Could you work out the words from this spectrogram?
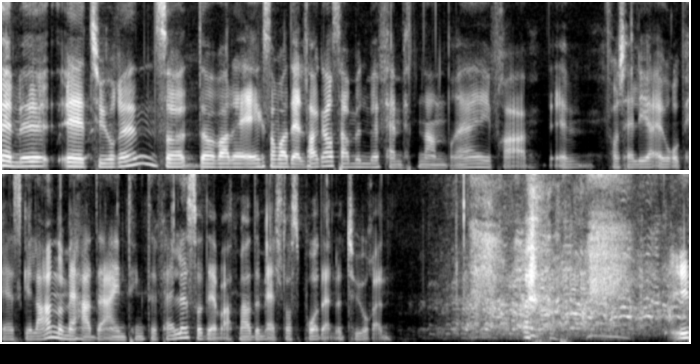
Denne eh, turen, så da var det jeg som var deltaker, sammen med 15 andre fra eh, forskjellige europeiske land. Og vi hadde én ting til felles, og det var at vi hadde meldt oss på denne turen. I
